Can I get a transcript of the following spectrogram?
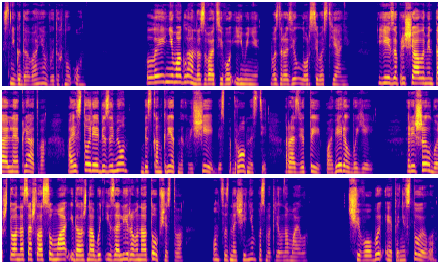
С негодованием выдохнул он. Лей не могла назвать его имени, — возразил лорд Себастьяни. Ей запрещала ментальная клятва, а история без имен, без конкретных вещей, без подробностей — Разве ты поверил бы ей? Решил бы, что она сошла с ума и должна быть изолирована от общества. Он со значением посмотрел на Майло. Чего бы это ни стоило.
